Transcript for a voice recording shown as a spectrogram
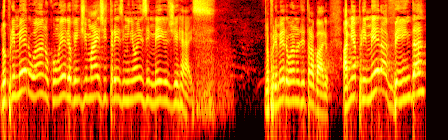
No primeiro ano com ele, eu vendi mais de 3 milhões e meio de reais. No primeiro ano de trabalho. A minha primeira venda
